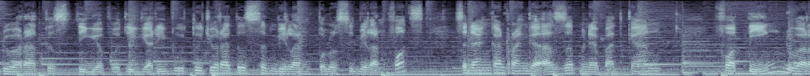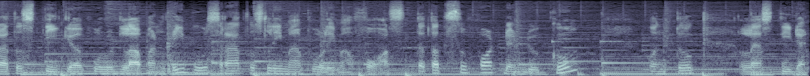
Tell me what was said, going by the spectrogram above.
233.799 votes, sedangkan Rangga Azab mendapatkan voting 238.155 votes. Tetap support dan dukung untuk Lesti dan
